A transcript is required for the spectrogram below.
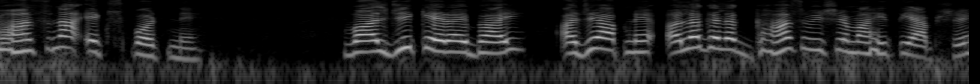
ઘાસના એક્સપર્ટને. વાલજી કેરાઈભાઈ આજે આપને અલગ અલગ ઘાસ વિશે માહિતી આપશે.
